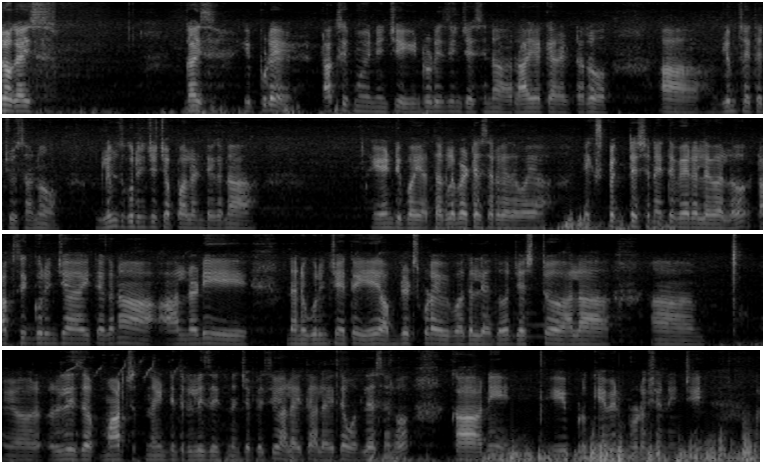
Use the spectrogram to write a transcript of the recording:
Hello guys guys ఇప్పుడే toxic movie నుంచి introducing చేసిన రాయ క్యారెక్టరు ఆ గ్లిమ్స్ అయితే చూశాను. గ్లిమ్స్ గురించి చెప్పాలంటే కన ఏంటి భయ తగలబెట్టేశారు కదా భయ ఎక్స్పెక్టేషన్ అయితే వేరే లెవెల్ టాక్సిక్ గురించి అయితే కన ఆల్రెడీ దాని గురించి అయితే ఏ అప్డేట్స్ కూడా వదలలేదు జస్ట్ అలా రిలీజ్ మార్చ్ నైన్టీన్త్ రిలీజ్ అవుతుందని చెప్పేసి అలా అయితే అలా అయితే వదిలేశారు. కానీ ఇప్పుడు కేవిన్ ప్రొడక్షన్ నుంచి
